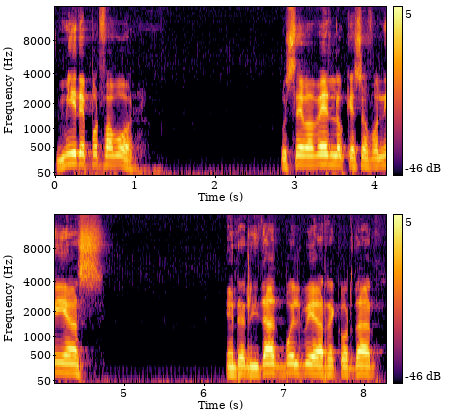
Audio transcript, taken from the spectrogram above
Mire por favor. Usted va a ver lo que Sofonías en realidad vuelve a recordar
